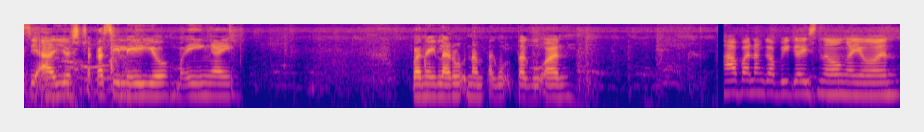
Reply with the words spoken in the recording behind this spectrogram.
si Ayos tsaka si Leo, maingay. Panay laro ng tagu-taguan. Haba ng gabi guys, no, ngayon.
